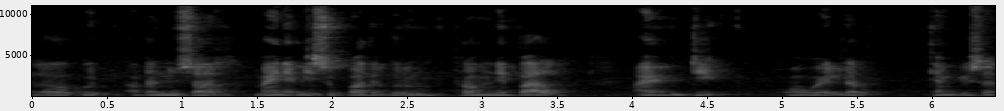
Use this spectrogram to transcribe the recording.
Hello, good afternoon, sir. My name is Subhadra Gurung from Nepal. I am Dick welder. Thank you, sir.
